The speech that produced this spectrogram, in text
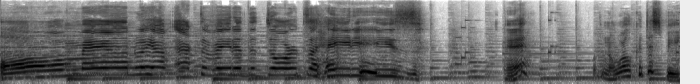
Oh man, we have activated the door to Hades! Eh? What in the world could this be?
